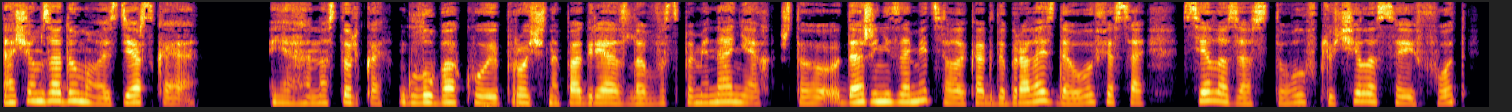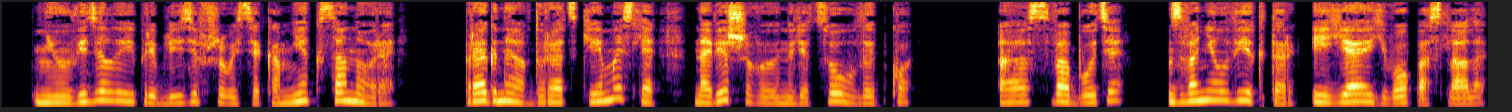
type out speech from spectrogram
О чем задумалась, дерзкая? Я настолько глубоко и прочно погрязла в воспоминаниях, что даже не заметила, как добралась до офиса, села за стол, включила сейфот, не увидела и приблизившегося ко мне Ксанора. Прогнав дурацкие мысли, навешиваю на лицо улыбку. О свободе звонил Виктор, и я его послала.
